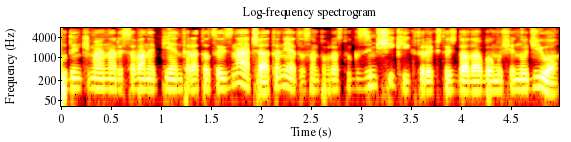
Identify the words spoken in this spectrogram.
budynki mają narysowane piętra, to coś znaczy, a to nie, to są po prostu gzymsiki, które ktoś dodał, bo mu się nudziło.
